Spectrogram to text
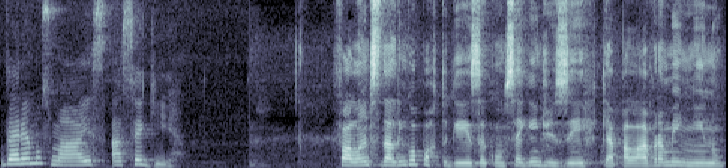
Veremos mais a seguir. Falantes da língua portuguesa conseguem dizer que a palavra menino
